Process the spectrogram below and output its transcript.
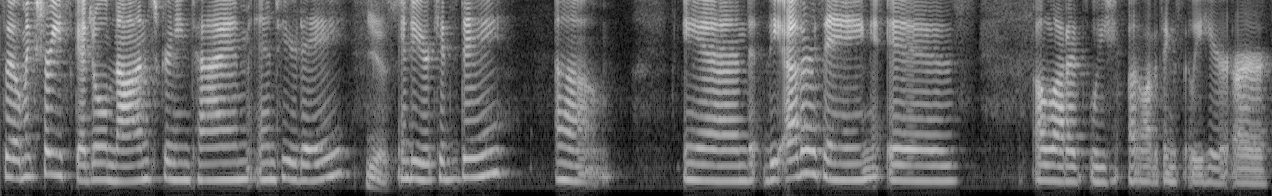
so make sure you schedule non-screen time into your day. Yes. into your kids' day. Um, and the other thing is a lot of we a lot of things that we hear are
